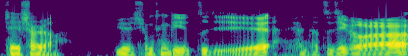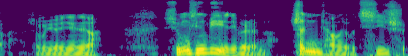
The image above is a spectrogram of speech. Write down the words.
这事儿啊，怨熊廷弼自己，怨他自己个儿。什么原因呀？熊廷弼这个人呢，身长有七尺，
